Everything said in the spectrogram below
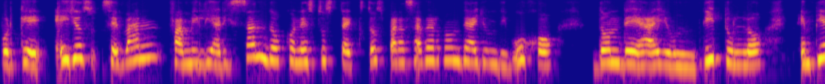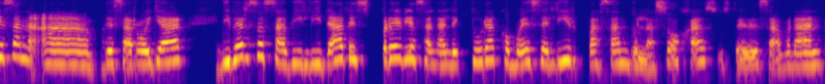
porque ellos se van familiarizando con estos textos para saber dónde hay un dibujo, dónde hay un título, empiezan a desarrollar diversas habilidades previas a la lectura, como es el ir pasando las hojas. Ustedes habrán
